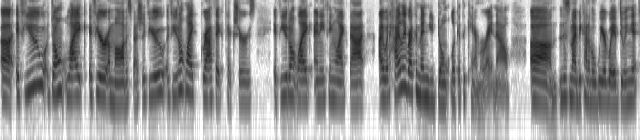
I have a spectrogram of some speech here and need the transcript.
Uh, if you don't like, if you're a mom, especially if you if you don't like graphic pictures, if you don't like anything like that, I would highly recommend you don't look at the camera right now. Um, this might be kind of a weird way of doing it,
